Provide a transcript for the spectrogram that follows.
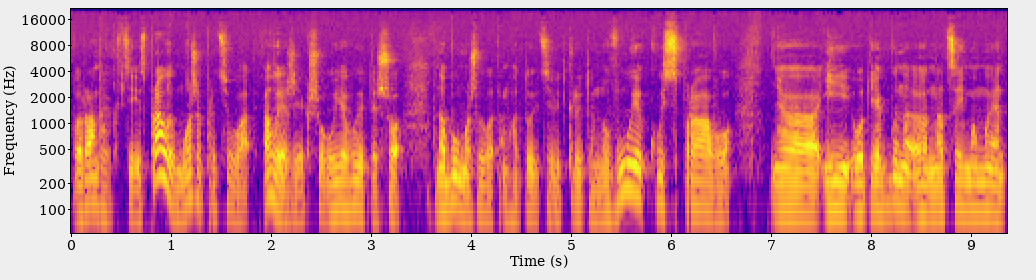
в рамках цієї справи може працювати. Але ж якщо уявити, що НАБУ, можливо, там готується відкрити нову якусь справу, е, і от якби на, на цей момент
